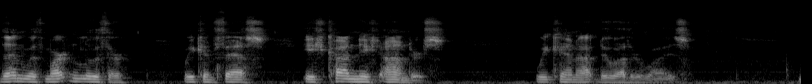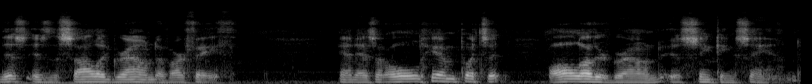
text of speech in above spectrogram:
then with Martin Luther we confess, Ich kann nicht anders. We cannot do otherwise. This is the solid ground of our faith. And as an old hymn puts it, all other ground is sinking sand.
